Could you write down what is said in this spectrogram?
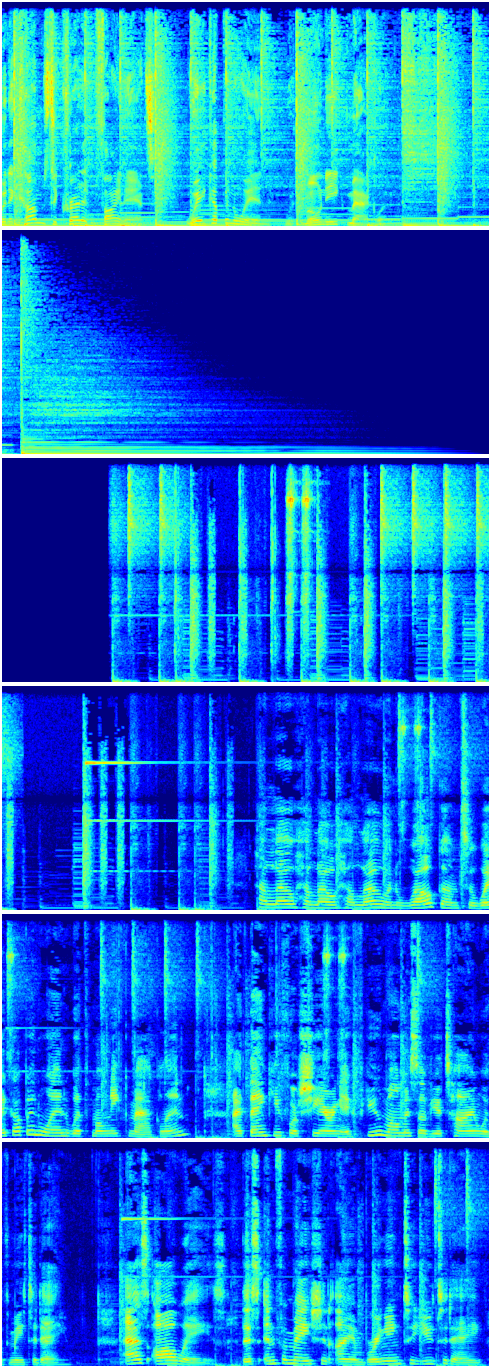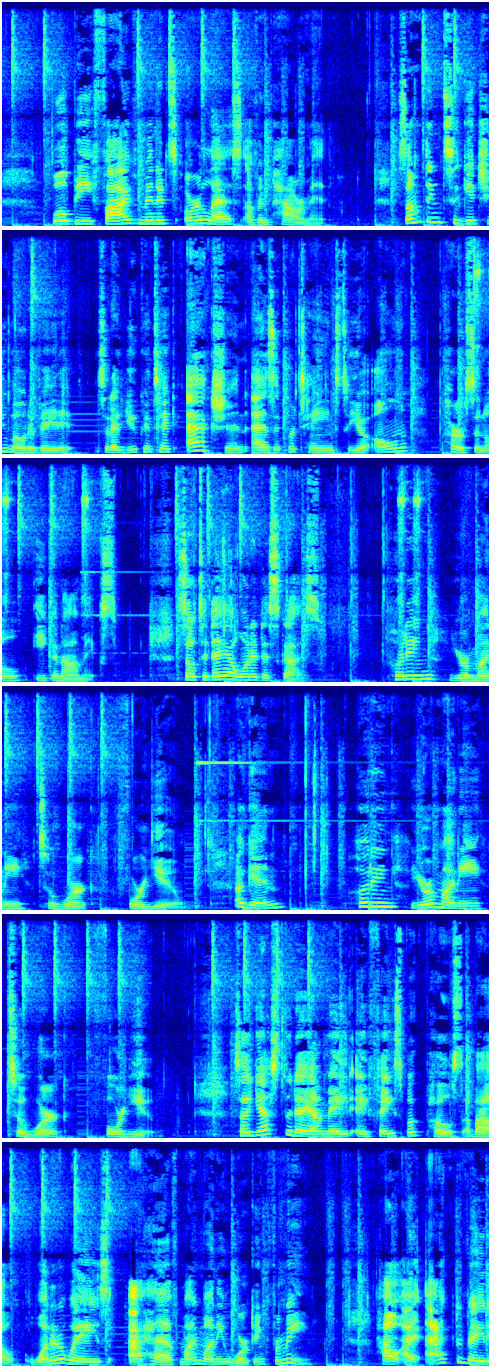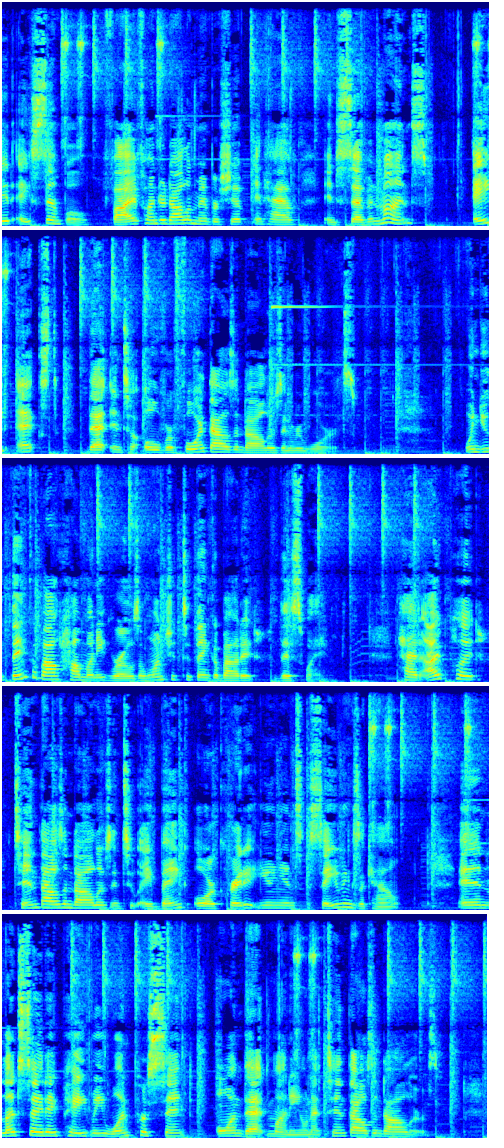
When it comes to credit and finance, wake up and win with Monique Macklin. Hello, hello, hello, and welcome to Wake Up and Win with Monique Macklin. I thank you for sharing a few moments of your time with me today. As always, this information I am bringing to you today will be five minutes or less of empowerment. Something to get you motivated so that you can take action as it pertains to your own personal economics. So, today I want to discuss putting your money to work for you. Again, putting your money to work for you. So, yesterday I made a Facebook post about one of the ways I have my money working for me. How I activated a simple $500 membership and have in seven months 8x that into over $4,000 in rewards. When you think about how money grows, I want you to think about it this way. Had I put $10,000 into a bank or credit union's savings account, and let's say they paid me 1% on that money, on that $10,000.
